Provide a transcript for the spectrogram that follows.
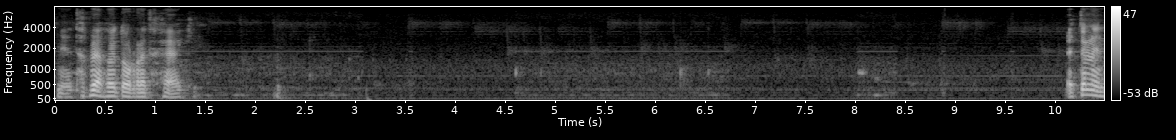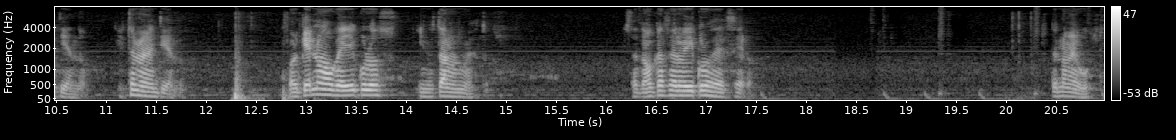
Mira, esta pedazo de torreta que hay aquí. Esto no lo entiendo. Esto no lo entiendo. ¿Por qué nuevos vehículos y no están los nuestros? O sea, tengo que hacer vehículos de cero. Este no me gusta.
